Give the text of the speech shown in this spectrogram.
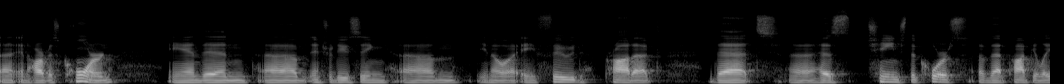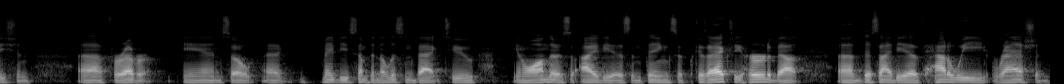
uh, and harvest corn, and then um, introducing um, you know a, food product that uh, has changed the course of that population uh, forever. And so maybe something to listen back to you know on those ideas and things because I actually heard about uh, this idea of how do we ration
